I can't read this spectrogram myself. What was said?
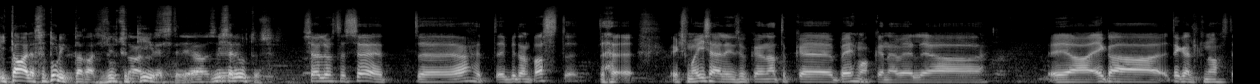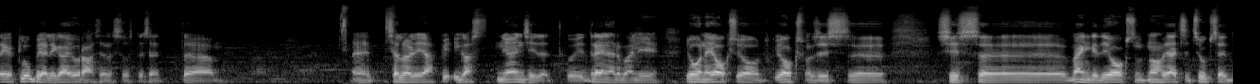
Itaaliasse tulid tagasi suhteliselt Itaalias, kiiresti mis seal juhtus? seal juhtus see, et äh, jah, et ei pidanud vastu, et eks ma ise olin niisugune natuke pehmokene veel ja ja ega tegelikult noh, tegelikult klubi oli ka jura selles suhtes, et äh, et seal oli jah, igast nüansid, et kui treener pani joonejooksu jooksma, siis äh, siis äh, mängijad ei jooksnud, noh, jätsid siukseid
